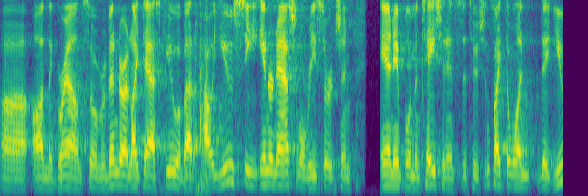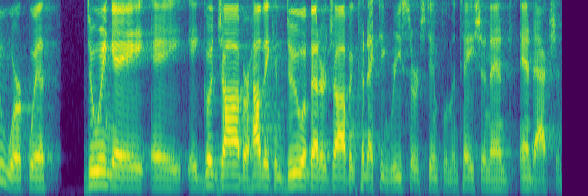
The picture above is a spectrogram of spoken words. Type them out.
uh, on the ground. So, Ravinder, I'd like to ask you about how you see international research and, and implementation institutions like the one that you work with doing a, a, a good job or how they can do a better job in connecting research to implementation and, and action?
